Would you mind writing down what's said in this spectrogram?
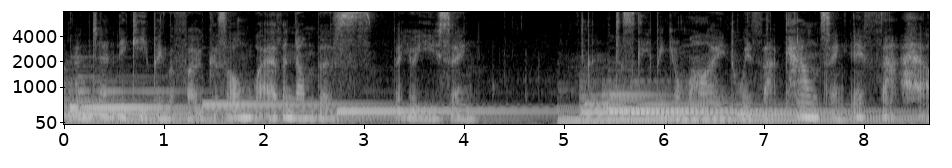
and gently keeping the focus on whatever numbers that you're using. Just keeping your mind with that counting if that helps.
